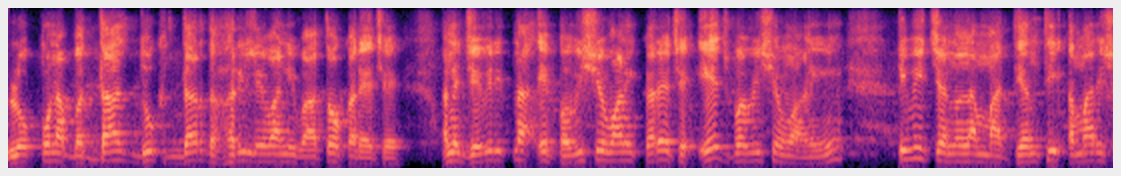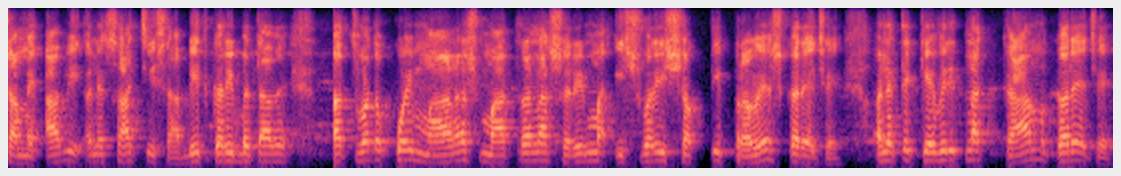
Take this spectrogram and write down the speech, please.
લોકોના બધા જ દુઃખ દર્દ હરી લેવાની વાતો કરે છે અને જેવી રીતના એ ભવિષ્યવાણી કરે છે એ જ ભવિષ્યવાણી ટીવી ચેનલના માધ્યમથી અમારી સામે આવી અને સાચી સાબિત કરી બતાવે અથવા તો કોઈ માણસ માત્રના શરીરમાં ઈશ્વરી શક્તિ પ્રવેશ કરે છે અને તે કેવી રીતના કામ કરે છે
